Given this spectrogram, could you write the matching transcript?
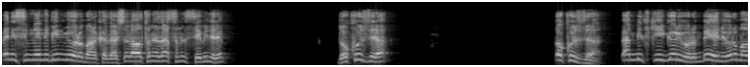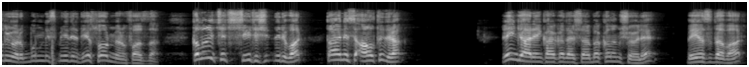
Ben isimlerini bilmiyorum arkadaşlar. Altına yazarsanız sevinirim. 9 lira. 9 lira. Ben bitkiyi görüyorum, beğeniyorum, alıyorum. Bunun ismi nedir diye sormuyorum fazla. Kaloriçe çiçeği çeşitleri var. Tanesi 6 lira. Rengarenk arkadaşlar bakalım şöyle. Beyazı da var.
